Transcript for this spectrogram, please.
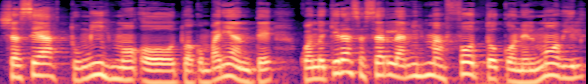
ya seas tú mismo o tu acompañante, cuando quieras hacer la misma foto con el móvil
